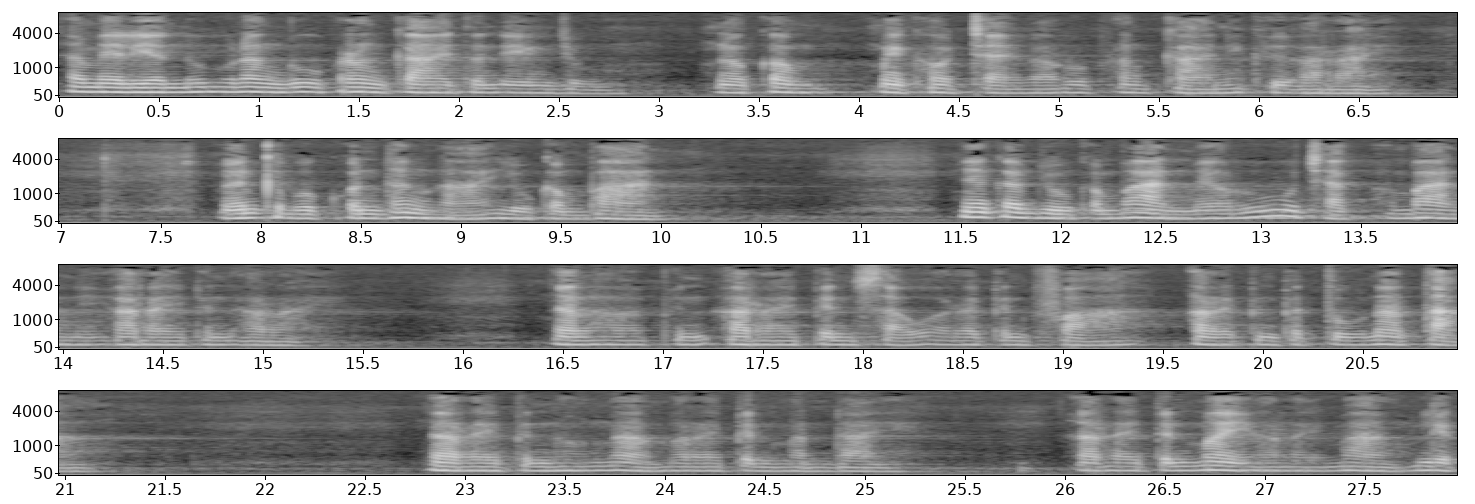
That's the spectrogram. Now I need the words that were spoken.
ถ้าไม่เรียนรู้ร่างรูปร่างกายตนเองอยู่ เราก็ไม่เข้าใจว่ารูปร่างกายนี่คืออะไร เหมือนกับบุคคลทั้งหลายอยู่กับบ้านเนี่ยกับอยู่กับบ้านไม่รู้จักบ้านนี่อะไรเป็นอะไรอะไรเป็นอะไรเป็นเสาอะไรเป็นฝา อะไรเป็นประตูหน้าต่าง อะไรเป็นห้องน้ำอะไรเป็นบันได อะไรเป็นไม้อะไรบ้าง เรียก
